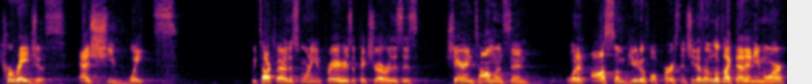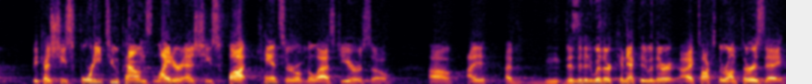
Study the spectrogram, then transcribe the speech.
courageous as she waits. We talked about her this morning in prayer. Here's a picture of her. This is Sharon Tomlinson. What an awesome, beautiful person. She doesn't look like that anymore because she's 42 pounds lighter as she's fought cancer over the last year or so. Uh, I, I've visited with her, connected with her. I talked to her on Thursday.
